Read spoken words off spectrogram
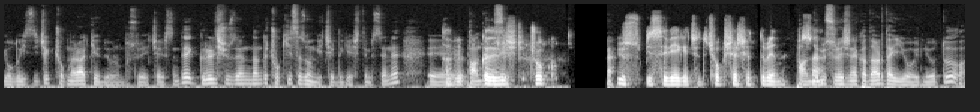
yolu izleyecek çok merak ediyorum bu süre içerisinde. Grealish üzerinden de çok iyi sezon geçirdi geçtiğimiz sene. Ee, Tabii pandemi, Grealish çok Heh. üst bir seviye geçirdi. Çok şaşırttı beni. pandemi sürecine kadar da iyi oynuyordu.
